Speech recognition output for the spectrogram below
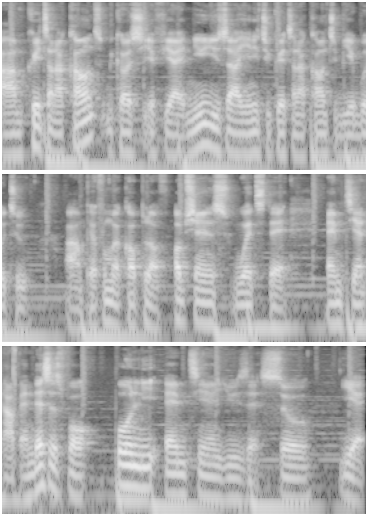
um, create an account because if you're a new user, you need to create an account to be able to um, perform a couple of options with the MTN app. And this is for only MTN users. So yeah.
